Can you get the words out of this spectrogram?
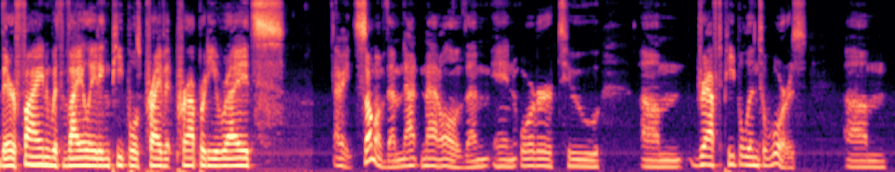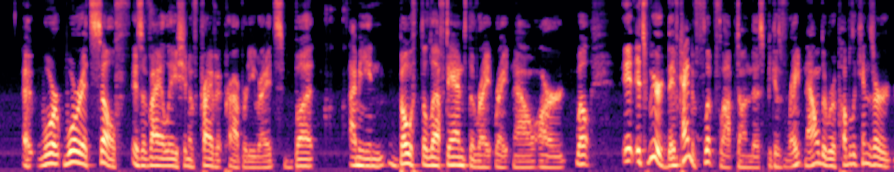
they're fine with violating people's private property rights. I mean, some of them, not not all of them, in order to um, draft people into wars. Um, uh, war war itself is a violation of private property rights, but I mean, both the left and the right right now are well. It, it's weird. They've kind of flip flopped on this because right now the Republicans are,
